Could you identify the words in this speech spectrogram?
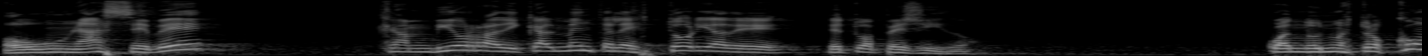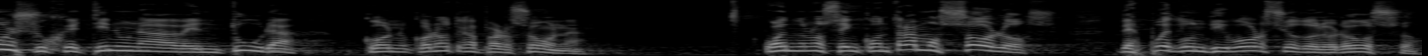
o un ACB cambió radicalmente la historia de, tu apellido. Cuando nuestro cónyuge tiene una aventura con, otra persona. Cuando nos encontramos solos después de un divorcio doloroso.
